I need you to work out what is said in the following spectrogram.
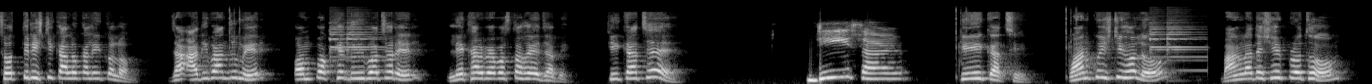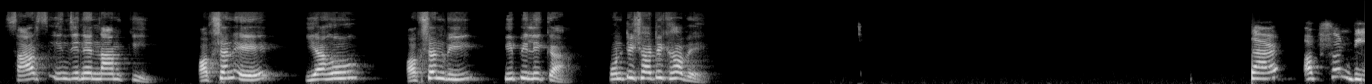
ছত্রিশটি কালো কালির কলম, যা আদিবা আঞ্জুমের কমপক্ষে দুই বছরের লেখার ব্যবস্থা হয়ে যাবে। ঠিক আছে? জি, স্যার। ঠিক আছে। ওয়ান কুইজটি হলো বাংলাদেশের প্রথম সার্চ ইঞ্জিনের নাম কি? Option A Yahoo option B Pipilika কোনটি সঠিক হবে? Sir option B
